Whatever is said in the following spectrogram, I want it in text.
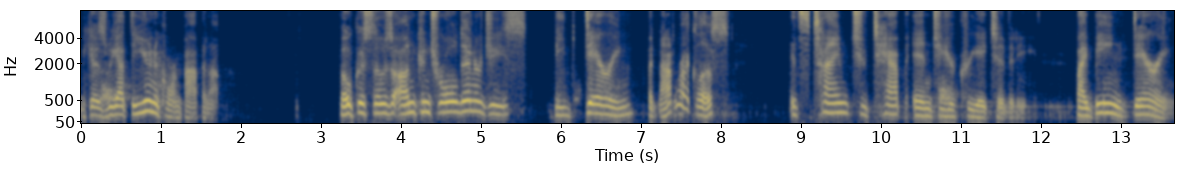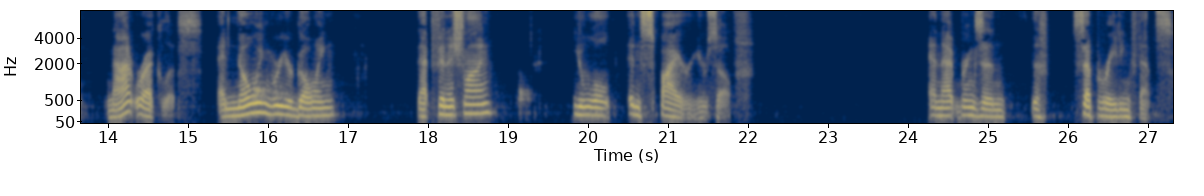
because we got the unicorn popping up. Focus those uncontrolled energies. Be daring, but not reckless. It's time to tap into your creativity by being daring, not reckless, and knowing where you're going, that finish line, you will inspire yourself. And that brings in the separating fence.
